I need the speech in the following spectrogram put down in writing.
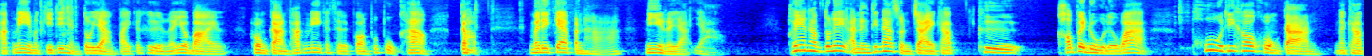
พักหนี้เมื่อกี้ที่เห็นตัวอย่างไปก็คือนโยบายโครงการพักหนี้เกษตรกรผู้ปลูกข้าวกลับไม่ได้แก้ปัญหาหนี้ระยะยาวเขายังทำตัวเลขอันหนึงที่น่าสนใจครับ คือเขาไปดูเลยว่า ผู้ที่เข้าโครงการนะครับ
